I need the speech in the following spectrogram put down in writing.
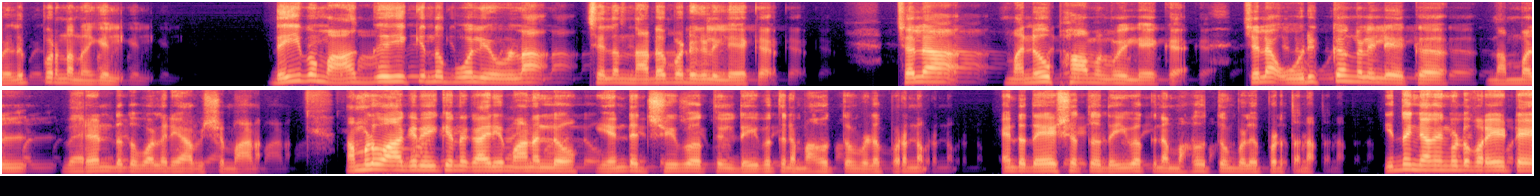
വെളിപ്പെടണമെങ്കിൽ ദൈവം ആഗ്രഹിക്കുന്ന പോലെയുള്ള ചില നടപടികളിലേക്ക് ചില മനോഭാവങ്ങളിലേക്ക് ചില ഒരുക്കങ്ങളിലേക്ക് നമ്മൾ വരേണ്ടത് വളരെ ആവശ്യമാണ്. നമ്മളും ആഗ്രഹിക്കുന്ന കാര്യമാണല്ലോ എന്റെ ജീവിതത്തിൽ ദൈവത്തിന്റെ മഹത്വം വെളിപ്പെടണം. എന്റെ ദേശത്ത് ദൈവത്തിന്റെ മഹത്വം വെളിപ്പെടുത്തണം. ഇന്ന് ഞാൻ നിങ്ങളോട് പറയട്ടെ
